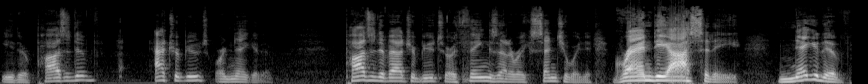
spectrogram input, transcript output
either positive attributes or negative. Positive attributes are things that are accentuated, grandiosity. Negative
